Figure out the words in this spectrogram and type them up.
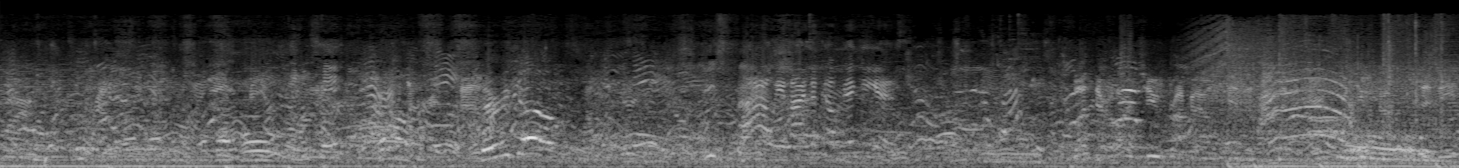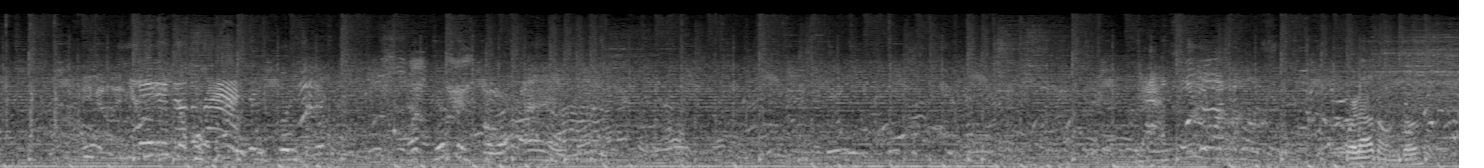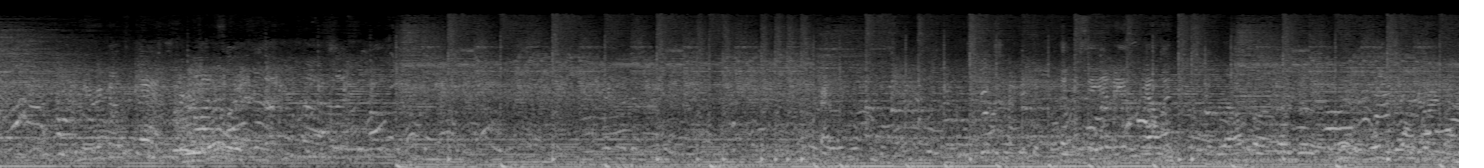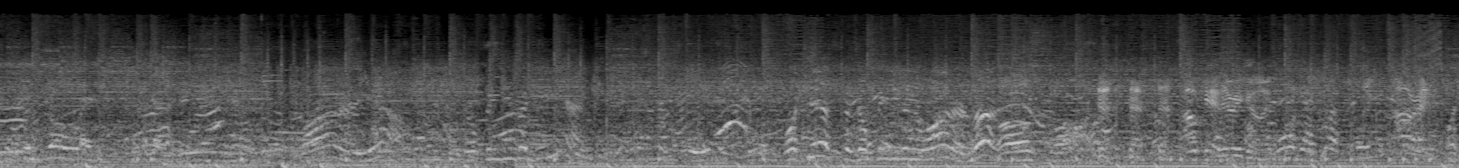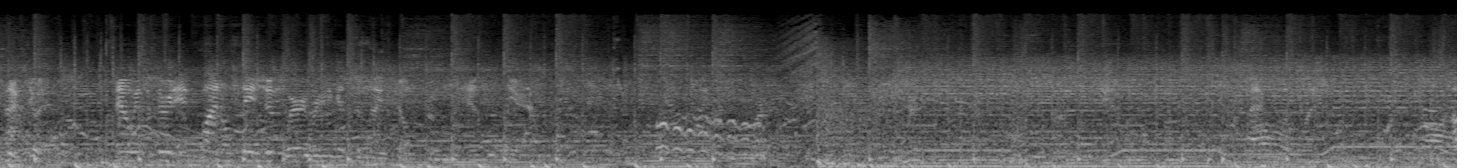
There we go. Wow, Eli, look how big he is. But there are two crocodiles in this Sydney. Female in here. Made another rat. That's different for that. Where that one go? Can you see any? Water, yeah. They'll feed you. Watch this, because they'll feed you in the water. Look. Oh, okay, there we go. All right. back to it. Now we have the third and final station where we're going to get some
